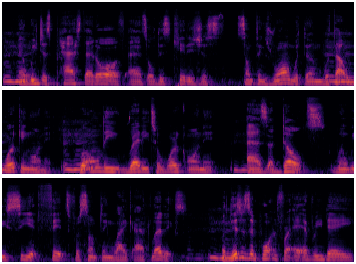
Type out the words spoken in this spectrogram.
and we mm-hmm. just pass that off as oh this kid is just something's wrong with them without mm-hmm. working on it. We're only ready to work on it as adults when we see it fits for something like athletics. But this is important for everyday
